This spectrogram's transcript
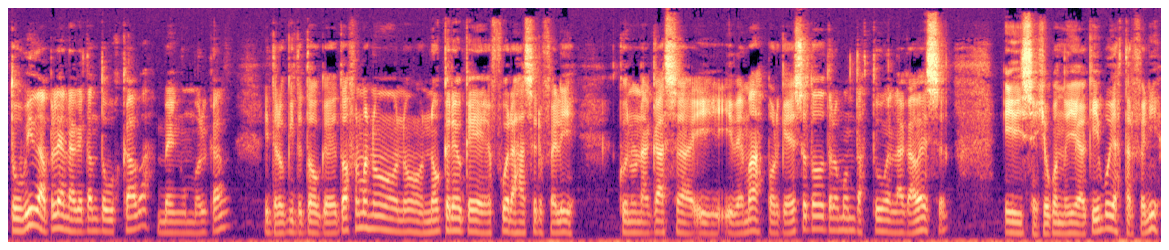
tu vida plena que tanto buscabas, ven un volcán y te lo quite todo. Que de todas formas no, no, no creo que fueras a ser feliz con una casa y, y demás, porque eso todo te lo montas tú en la cabeza y dices yo cuando llegue aquí voy a estar feliz.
